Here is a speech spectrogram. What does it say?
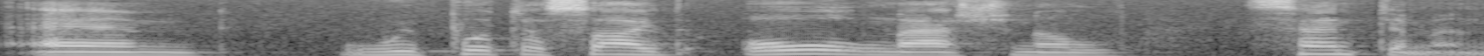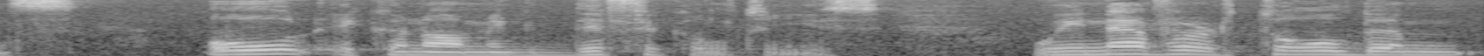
and we put aside all national sentiments, all economic difficulties. We mm. never told them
